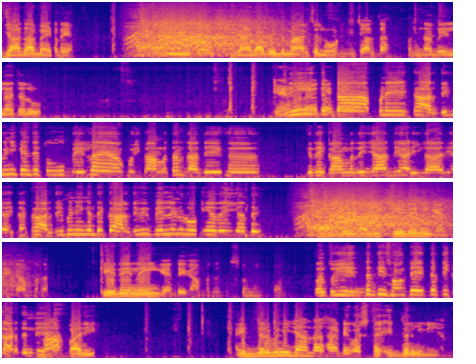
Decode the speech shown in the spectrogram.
ਜ਼ਿਆਦਾ ਬੈਟਰ ਆ। ਜ਼ਿਆਦਾ ਕੋਈ ਦਿਮਾਗ 'ਚ ਲੋਡ ਨਹੀਂ ਚੱਲਦਾ। ਬੰਦਾ ਵਿਹਲਾ ਚਲੋ ਕੈਮਰਾ ਨਹੀਂ ਕਿੱਦਾਂ ਆਪਣੇ ਘਰ ਦੇ ਵੀ ਨਹੀਂ ਕਹਿੰਦੇ ਤੂੰ ਵਿਹਲਾ ਆ ਕੋਈ ਕੰਮ ਧੰਦਾ ਦੇਖ ਕਿਤੇ ਕੰਮ ਦੇ ਜਾ ਦਿਹਾੜੀ ਲਾ ਦਿਆ ਇਦਾਂ ਘਰ ਦੇ ਵੀ ਨਹੀਂ ਕਹਿੰਦੇ ਘਰ ਦੇ ਵੀ ਵਿਹਲੇ ਨੂੰ ਰੋਟੀਆਂ ਦੇਈ ਜਾਂਦੇ। ਘਰ ਦੇ ਭਾਜੀ ਕਿਹਦੇ ਨਹੀਂ ਕਹਿੰਦੇ ਕੰਮ ਦਾ? ਕਿਹਦੇ ਨਹੀਂ ਕਹਿੰਦੇ ਕੰਮ ਦਾ ਦੱਸੋ ਮੈਨੂੰ। ਪਰ ਤੁਸੀਂ ਇੱਧਰ ਦੀ ਸੌਂਦੇ ਇੱਧਰ ਦੀ ਕੱਢ ਦਿੰਦੇ ਆ। ਨਾ ਭਾਜੀ ਇੱਧਰ ਵੀ ਨਹੀਂ ਜਾਂਦਾ ਸਾਡੇ ਕੁਛ ਤੇ ਇੱਧਰ ਵੀ ਨਹੀਂ ਜਾਂਦਾ।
